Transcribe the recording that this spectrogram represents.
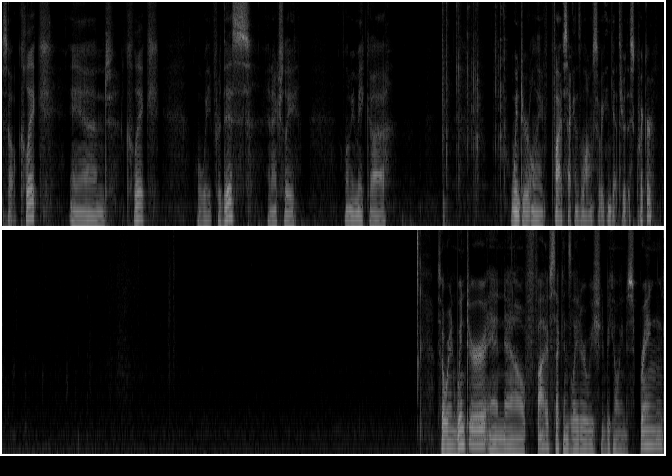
So click, and click. We'll wait for this and actually let me make uh, winter only five seconds long so we can get through this quicker. So we're in winter and now five seconds later we should be going to spring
